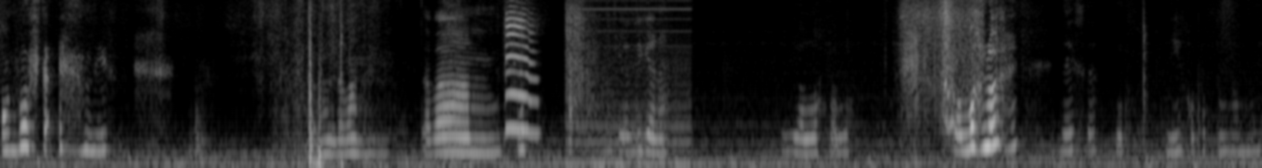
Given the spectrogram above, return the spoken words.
On boşta. Neyse. Devam devam. Devam. Hop. Geldi gene. Yallah yallah. Allah lan. Neyse dur. Niye kapattım ben bunu?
